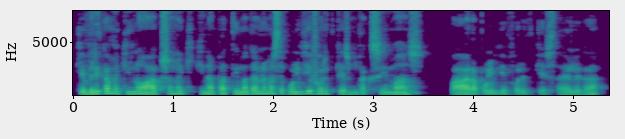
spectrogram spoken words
και βρήκαμε κοινό άξονα και κοινά πατήματα, ενώ είμαστε πολύ διαφορετικές μεταξύ μας. Πάρα πολύ διαφορετικές, θα έλεγα.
